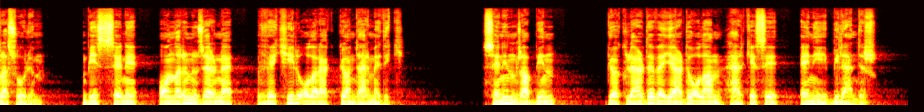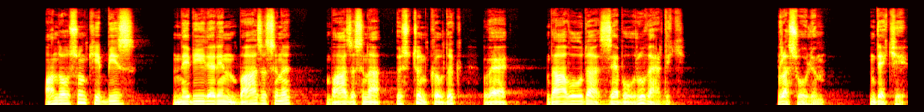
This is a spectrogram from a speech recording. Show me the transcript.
Resulüm, biz seni onların üzerine vekil olarak göndermedik. Senin Rabbin, göklerde ve yerde olan herkesi en iyi bilendir. Andolsun ki biz, nebilerin bazısını bazısına üstün kıldık ve Davud'a zeburu verdik. Resulüm, de ki,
